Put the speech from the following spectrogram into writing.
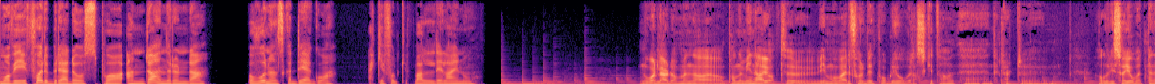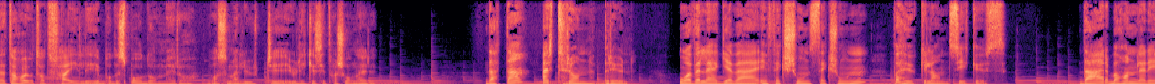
Må vi forberede oss på enda en runde? Og hvordan skal det gå? Er ikke folk veldig lei nå? Noe av lærdommen av pandemien er jo at eh, vi må være forberedt på å bli overrasket. Det, det er klart, eh, Alle vi som har jobbet med dette, har jo tatt feil i både spådommer og hva som er lurt i ulike situasjoner. Dette er Trond Brun, overlege ved infeksjonsseksjonen på Haukeland sykehus. Der behandler de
